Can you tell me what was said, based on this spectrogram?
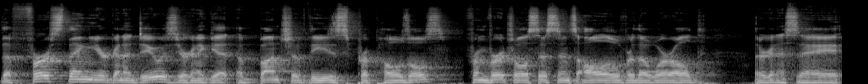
the first thing you're going to do is you're going to get a bunch of these proposals from virtual assistants all over the world. They're going to say,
